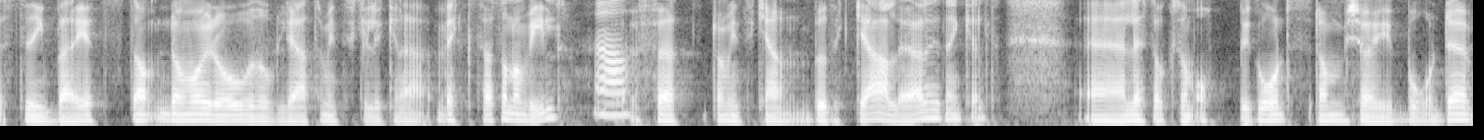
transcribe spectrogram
Stigbergets. De, de var ju då oroliga att de inte skulle kunna växa som de vill. Ja. För att de inte kan burka all öl helt enkelt. Eh, jag läste också om Oppigårds. De kör ju både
